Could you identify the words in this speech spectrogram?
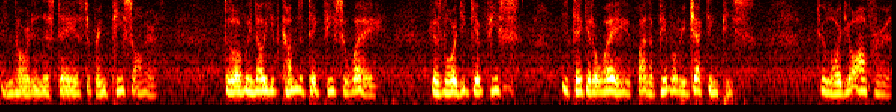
And Lord, in this day is to bring peace on earth. Lord, we know you've come to take peace away. Because Lord, you give peace, you take it away by the people rejecting peace. Dear Lord, you offer it.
